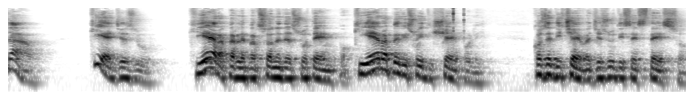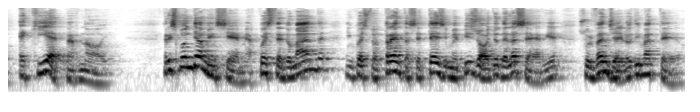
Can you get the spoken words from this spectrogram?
Ciao, chi è Gesù? Chi era per le persone del suo tempo? Chi era per i suoi discepoli? Cosa diceva Gesù di se stesso e chi è per noi? Rispondiamo insieme a queste domande in questo 37 episodio della serie sul Vangelo di Matteo.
